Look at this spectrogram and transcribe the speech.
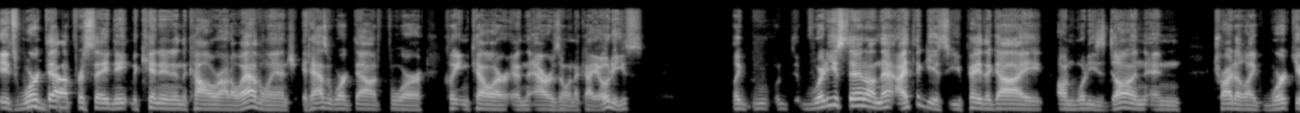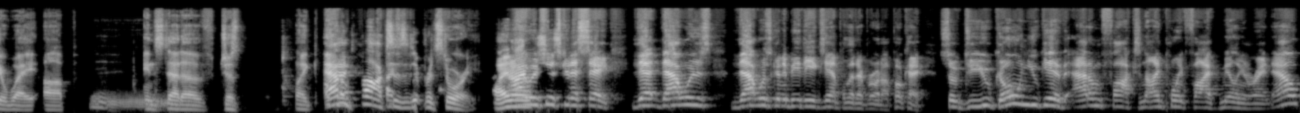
it's worked hmm. out for say Nate MacKinnon and the Colorado Avalanche. It hasn't worked out for Clayton Keller and the Arizona Coyotes. Like, where do you stand on that? I think you you pay the guy on what he's done and try to like work your way up instead of just like Adam Fox is a different story. I, I, was just gonna say that that was that was gonna be the example that I brought up. Okay, so do you go and you give Adam Fox nine point five million right now,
